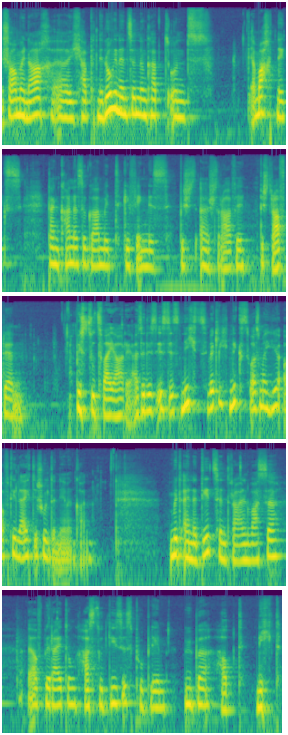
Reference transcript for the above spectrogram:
schau mal nach, äh, ich habe eine Lungenentzündung gehabt und er macht nichts, dann kann er sogar mit Gefängnisstrafe bestraft werden. Bis zu zwei Jahre. Also das ist jetzt nichts, wirklich nichts, was man hier auf die leichte Schulter nehmen kann. Mit einer dezentralen Wasseraufbereitung hast du dieses Problem überhaupt nicht.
